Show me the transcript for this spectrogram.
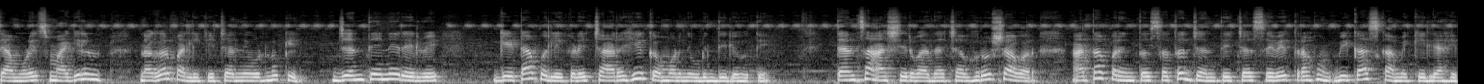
त्यामुळेच मागील नगरपालिकेच्या निवडणुकीत जनतेने रेल्वे गेटापलीकडे चारही कमळ निवडून दिले होते. त्यांचा आशीर्वादाच्या भरोशावर आतापर्यंत सतत जनतेच्या सेवेत राहून विकास कामे केली आहेत.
